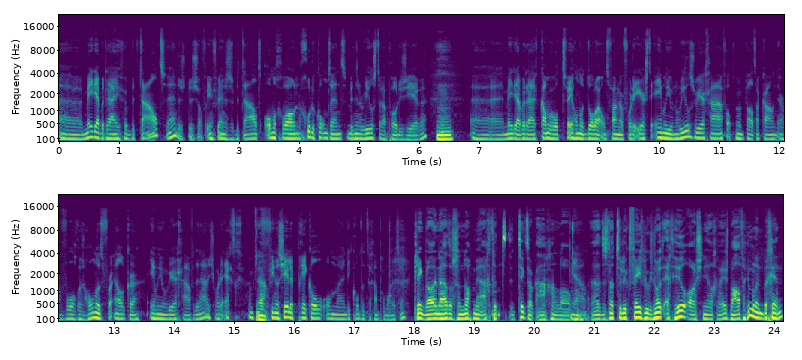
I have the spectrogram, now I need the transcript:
uh, mediabedrijven betaalt, hè, dus, dus of influencers betaalt, om gewoon goede content binnen de Reels te gaan produceren. Mm. Uh, mediabedrijf kan bijvoorbeeld 200 dollar ontvangen voor de eerste 1 miljoen reels weergave op een bepaald account en vervolgens 100 voor elke 1 miljoen weergave daarna. Dus je wordt echt een financiële prikkel om uh, die content te gaan promoten. Klinkt wel inderdaad als ze nog meer achter TikTok aan gaan lopen. Ja. Uh, is natuurlijk, Facebook is nooit echt heel origineel geweest, behalve helemaal in het begin.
